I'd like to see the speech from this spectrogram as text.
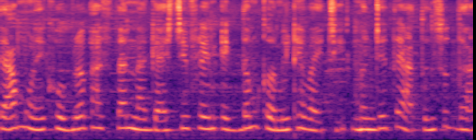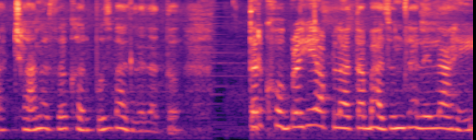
त्यामुळे खोबरं भाजताना गॅसची फ्लेम एकदम कमी ठेवायची. म्हणजे ते आतूनसुद्धा छान असं खरपूस भाजलं जातं. तर खोबरंही आपलं आता भाजून झालेलं आहे.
